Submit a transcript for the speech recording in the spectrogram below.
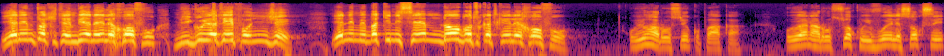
yaani mtu akitembea na ile hofu miguu yote ipo nje. Yaani imebaki ni sehemu ndogo tu katika ile hofu. Huyu haruhusiwi kupaka. Huyu anaruhusiwa kuivua ile soksi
